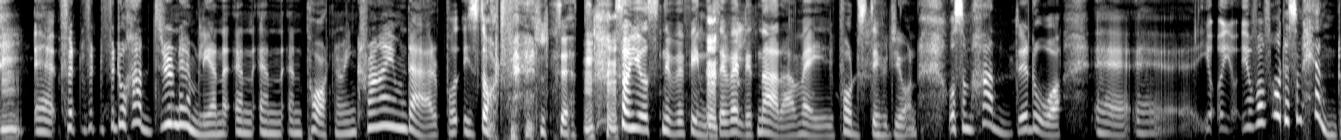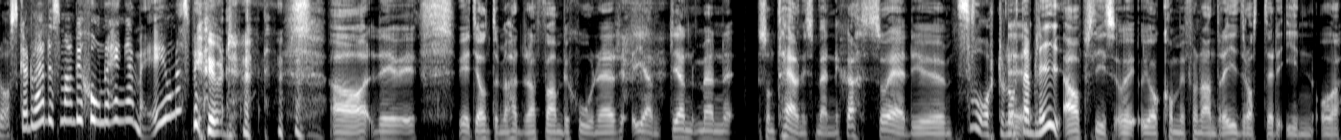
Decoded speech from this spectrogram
Mm. För, för, för då hade du nämligen en, en, en partner in crime där på, i startfältet som just nu befinner sig väldigt nära mig i poddstudion och som hade då... Eh, eh, ja, ja, vad var det som hände, Oskar? Du hade som ambition att hänga med Jonas Bud. Ja, det vet jag inte om jag hade några för ambitioner egentligen, men som tävlingsmänniska så är det ju Svårt att låta Eh, bli. Ja, precis. Och och jag kommer från andra idrotter in och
